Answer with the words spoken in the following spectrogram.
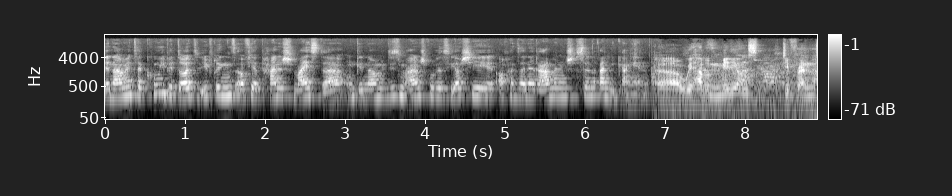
Der Name Takumi bedeutet übrigens auf Japanisch Meister und genau mit diesem Anspruch ist Yoshi auch an seine Ramen-Schüsseln rangegangen. Uh, we have millions different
